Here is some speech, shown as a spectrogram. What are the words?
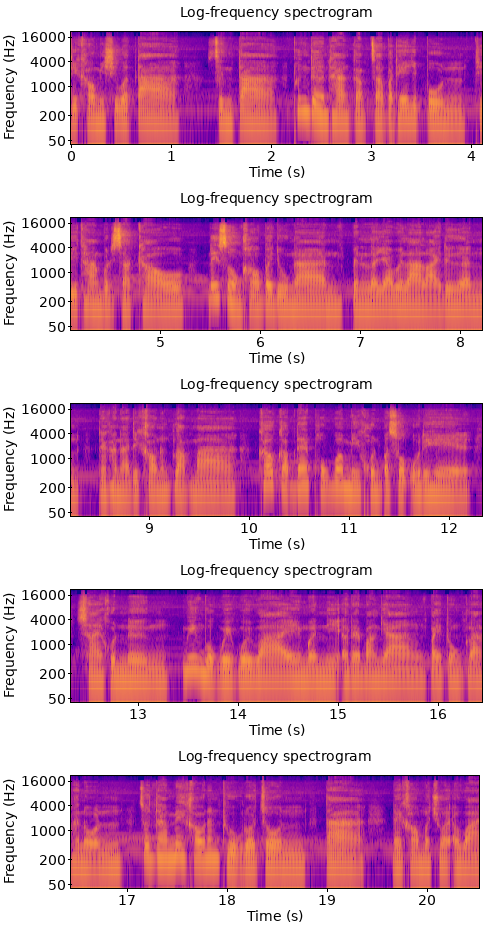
ที่เขามีชื่อว่าตา ซึ่งตาเพิ่งเดินทางกลับจากประเทศญี่ปุ่น ที่ทางบริษัทเขาได้ส่งเขาไปดูงานเป็นระยะเวลาหลายเดือน แต่ขณะที่เขานั้นกลับมา เขากลับได้พบว่ามีคนประสบอุบัติเหตุ ชายคนหนึ่ง วิ่งบวกเวกวยวายเหมือนหนีอะไรบางอย่างไปตรงกลางถนน จนทำให้เขานั้นถูกรถชน ตาได้เข้ามาช่วยเอาไว้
